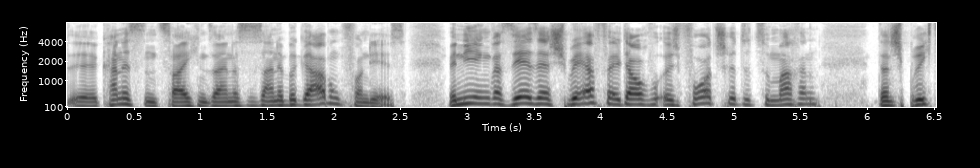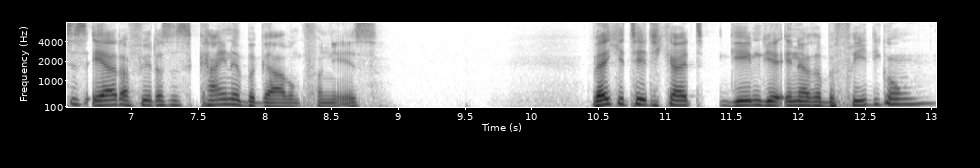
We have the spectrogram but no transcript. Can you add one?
äh, kann es ein Zeichen sein, dass es eine Begabung von dir ist. Wenn dir irgendwas sehr, sehr schwer fällt, auch äh, Fortschritte zu machen, dann spricht es eher dafür, dass es keine Begabung von dir ist. Welche Tätigkeit geben dir innere Befriedigung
